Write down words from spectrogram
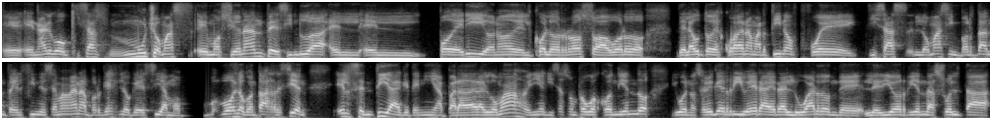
eh, en algo quizás mucho más emocionante, sin duda el, el poderío ¿no? del color roso a bordo del auto de Escuadra Martino fue quizás lo más importante del fin de semana porque es lo que decíamos, vos lo contabas recién, él sentía que tenía para dar algo más, venía quizás un poco escondiendo y bueno, se ve que Rivera era el lugar donde le dio rienda suelta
